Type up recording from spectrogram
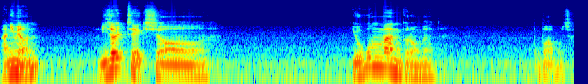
아니면 리절트 액션 요것만 그러면 뽑아보자.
